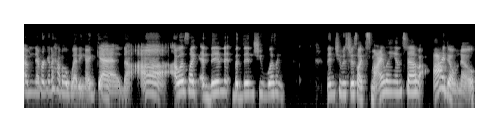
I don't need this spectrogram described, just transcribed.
I'm never gonna have a wedding again. Uh, I was like, and then but then she wasn't then she was just like smiling and stuff. I don't know.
